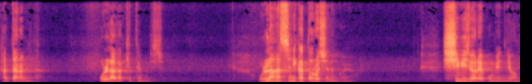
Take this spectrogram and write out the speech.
간단합니다. 올라갔기 때문이죠. 올라갔으니까 떨어지는 거예요. 12절에 보면요.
